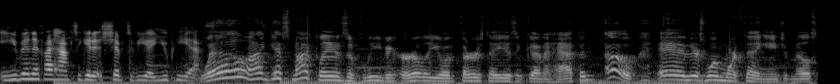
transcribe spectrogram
even if I have to get it shipped via UPS. Well, I guess my plans of leaving early on Thursday isn't gonna happen. Oh, and there's one more thing, Agent Mills.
